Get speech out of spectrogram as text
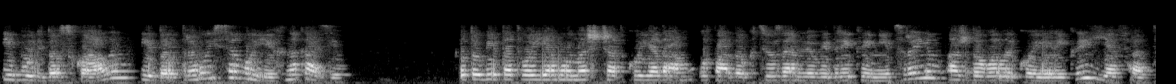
і будь досконалим, і дотримуйся моїх наказів. То тобі та твоєму нащадку я дам у цю землю від ріки Міцреїм аж до великої ріки Єфрат.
